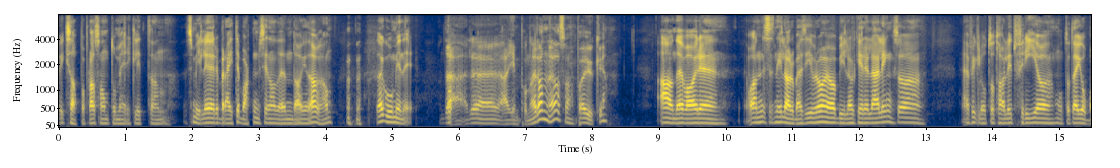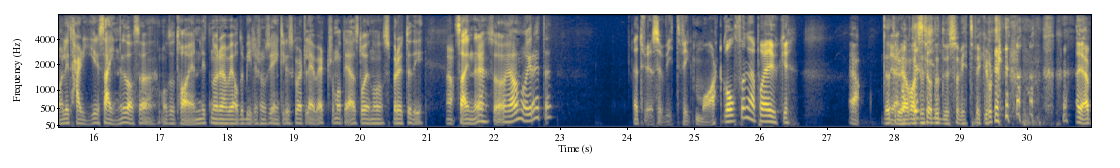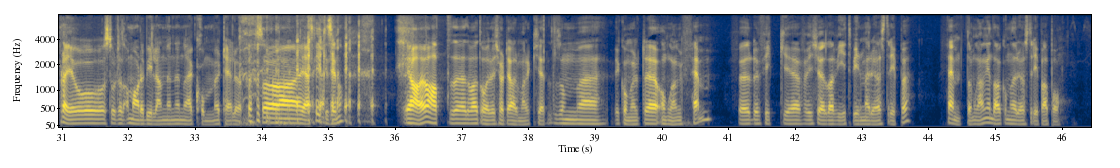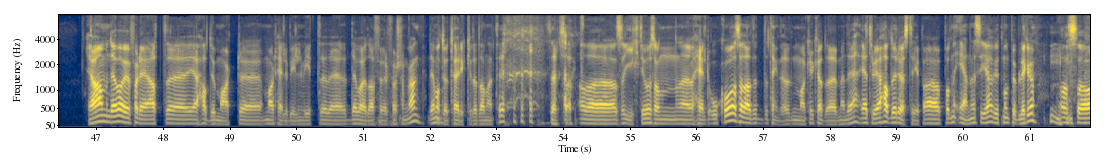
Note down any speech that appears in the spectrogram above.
fikk satt på plass han Tom Erik litt. Han smiler breit i barten sin av den dag i dag, han. Det er gode minner. Det er, eh, er imponerende, det, altså, på ei uke. Ja, det var, eh, det var en snill arbeidsgiver òg. Jeg var billakkerlærling, så jeg fikk lov til å ta litt fri. Og mot at jeg jobba litt helger seinere, så jeg måtte ta igjen litt når vi hadde biler som egentlig skulle vært levert. Så måtte jeg stå igjen og sprøyte de Ja. seinere. Så ja, det var greit, det. Jeg tror jeg så vidt fikk malt golfen jeg på ei uke. Ja, Det tror jeg faktisk. at du så vidt fikk gjort. Jeg pleier jo stort sett å male bilene mine når jeg kommer til løpet, så jeg skal ikke si noe. Jeg har jo hatt, eh, Det var et år vi kjørte i Armark, Kjetil, som eh, vi kommer til omgang fem. Før du fikk eh, For vi kjører da hvit bil med rød stripe. Femte omgangen, da kom den røde stripa på. Ja, men det var jo fordi at uh, jeg hadde jo malt, uh, malt hele bilen hvit. Det, det var jo da før første omgang. Det måtte jo tørke det dagen etter. Selvsagt. Og da, så gikk det jo sånn eh, helt OK, så da, da tenkte jeg at må ikke kødde med det. Jeg tror jeg hadde rødstripa på den ene sida ut mot publikum. Og så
